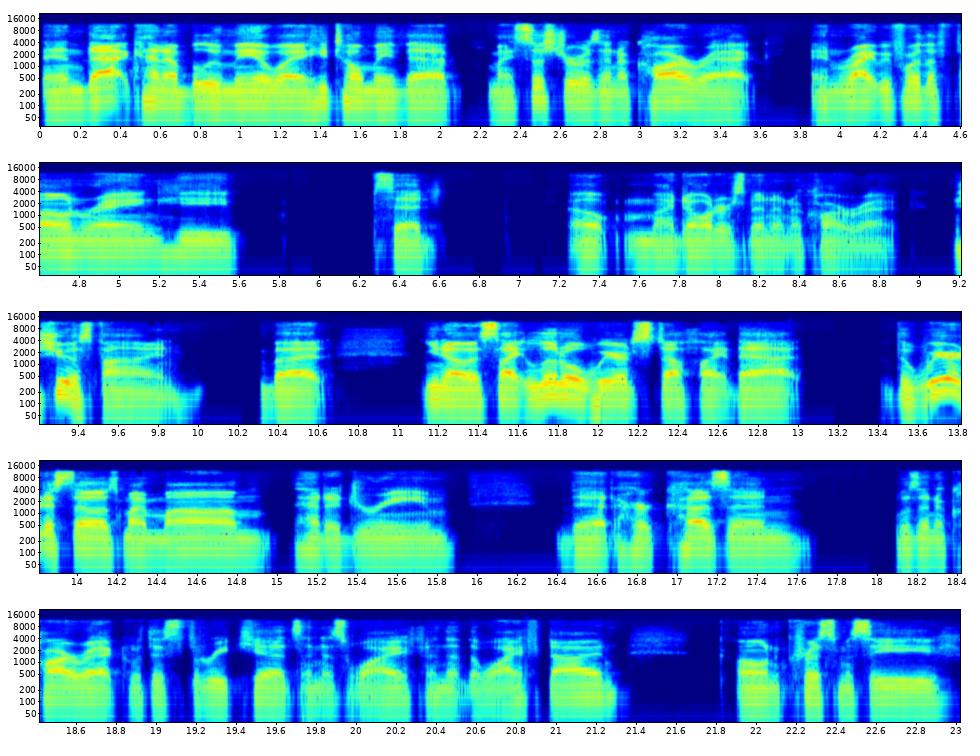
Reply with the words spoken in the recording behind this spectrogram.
And that kind of blew me away. He told me that my sister was in a car wreck. And right before the phone rang, he said, Oh, my daughter's been in a car wreck. She was fine. But, you know, it's like little weird stuff like that the weirdest though is my mom had a dream that her cousin was in a car wreck with his three kids and his wife, and that the wife died on Christmas Eve.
